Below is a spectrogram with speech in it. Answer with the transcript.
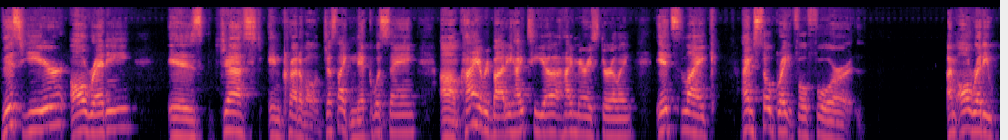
this year already is just incredible. Just like Nick was saying, um, hi, everybody. Hi, Tia. Hi, Mary Sterling. It's like I'm so grateful for, I'm already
